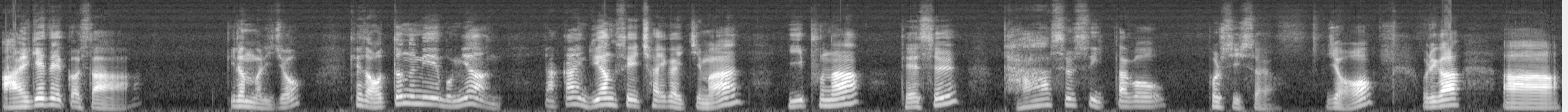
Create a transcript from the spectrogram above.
알게 될 것이다. 이런 말이죠. 그래서 어떤 의미에 보면 약간의 뉘앙스의 차이가 있지만 if나 that을 다 쓸 수 있다고 볼 수 있어요. 그죠? 우리가 아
